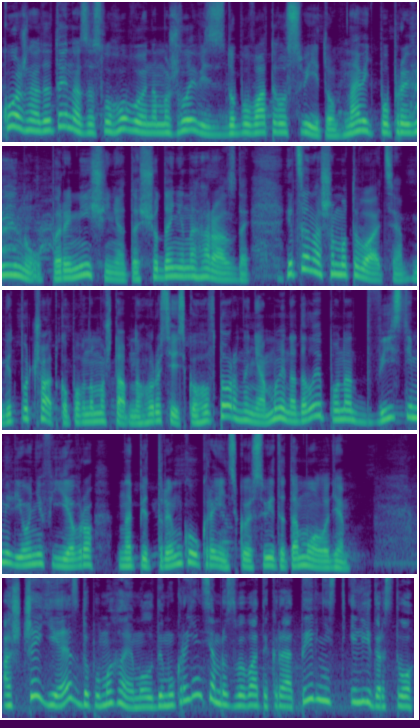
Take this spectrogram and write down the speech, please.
Кожна дитина заслуговує на можливість здобувати освіту, навіть попри війну, переміщення та щоденні негаразди. І це наша мотивація. Від початку повномасштабного російського вторгнення ми надали понад 200 мільйонів євро на підтримку української освіти та молоді. А ще ЄС допомагає молодим українцям розвивати креативність і лідерство,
